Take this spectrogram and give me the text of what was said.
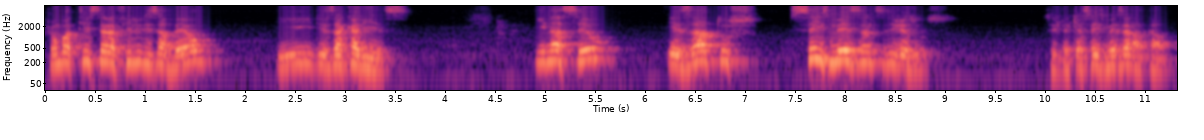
João Batista era filho de Isabel e de Zacarias. E nasceu exatos seis meses antes de Jesus. Ou seja, daqui a seis meses é Natal.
